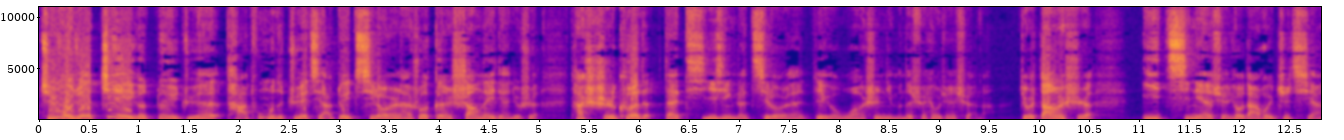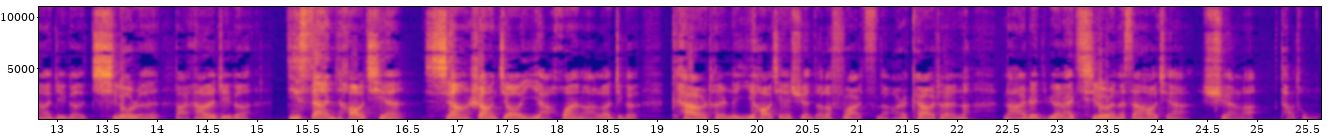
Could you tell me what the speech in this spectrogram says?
其实我觉得这个对决塔图姆的崛起啊，对七六人来说更伤的一点就是他时刻的在提醒着七六人，这个我是你们的选秀权选的。就是当时一七年选秀大会之前啊，这个七六人把他的这个第三号签。向上交易啊，换来了这个凯尔特人的一号签，选择了福尔茨，而凯尔特人呢，拿着原来七六人的三号签啊，选了塔图姆，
